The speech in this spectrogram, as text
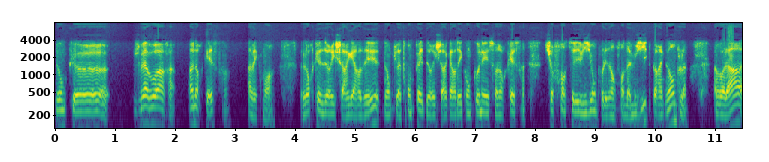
Donc euh, je vais avoir un orchestre avec moi, l'orchestre de Richard Gardet, donc la trompette de Richard Gardet qu'on connaît, et son orchestre sur France Télévisions pour les enfants de la musique par exemple. Voilà,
